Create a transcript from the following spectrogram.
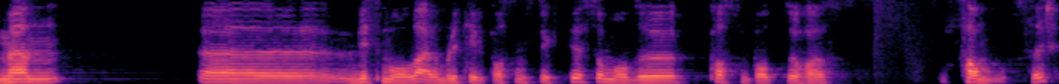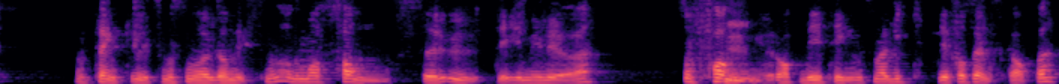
Men øh, hvis målet er å bli tilpasningsdyktig, så må du passe på at du har sanser. Du tenker litt som en organisme. Og du må ha sanser ute i miljøet som fanger opp de tingene som er viktige for selskapet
